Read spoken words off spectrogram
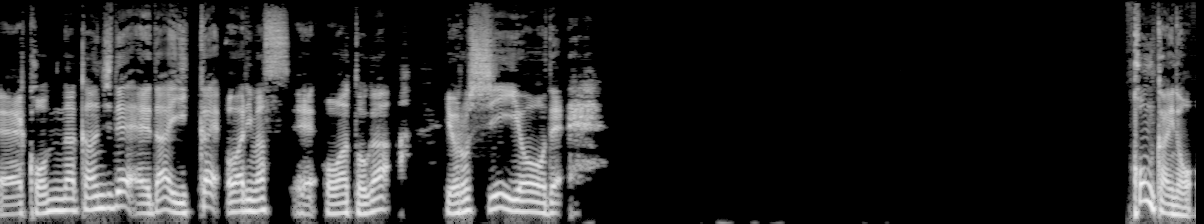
えー、こんな感じで、え、第1回終わります。え、お後がよろしいようで。今回の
